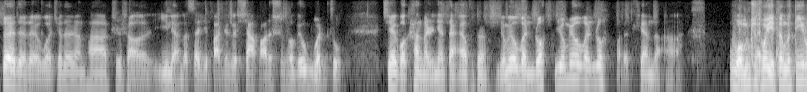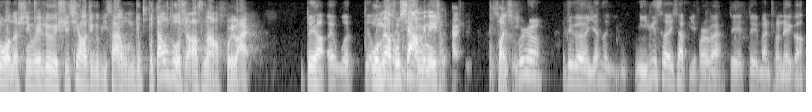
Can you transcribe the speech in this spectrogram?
对对对，我觉得让他至少一两个赛季把这个下滑的势头给稳住，结果看看人家在埃弗顿有没有稳住，有没有稳住？我的天哪啊！我们之所以这么低落呢，是因为六月十七号这个比赛，我们就不当做是阿森纳回来，对呀、哎，我对我们要从下面那一场开始算起不。是这个严总，你你预测一下比分呗？对对，曼城这个，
